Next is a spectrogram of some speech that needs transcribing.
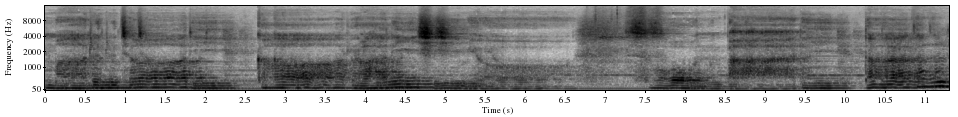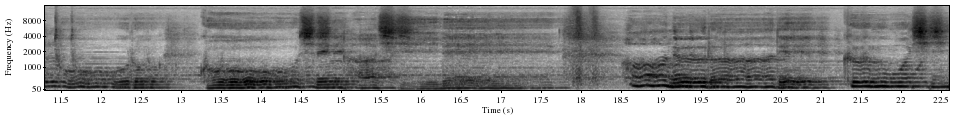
마른 자리 가라니시며 손발이 따달토록 고생하시네. 하늘 아래 그 무엇이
